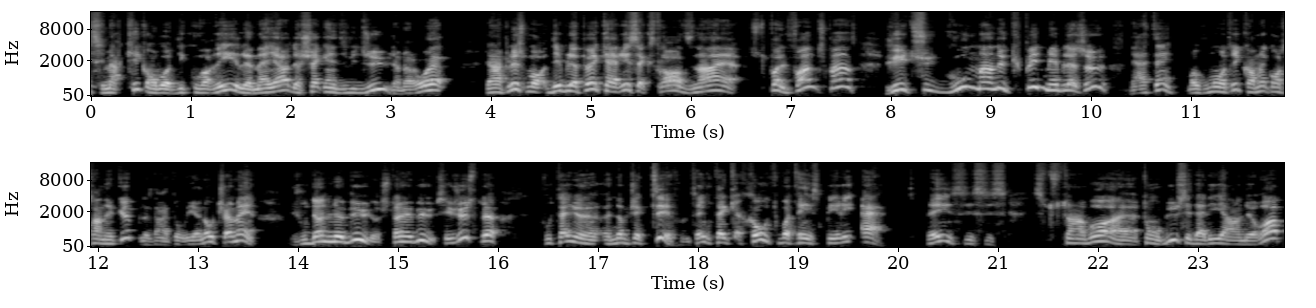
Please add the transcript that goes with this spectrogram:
c'est marqué qu'on va découvrir le meilleur de chaque individu. ouais. Puis en plus, moi, développer un charisme extraordinaire, c'est pas le fun, tu penses? J'ai-tu le goût de m'en occuper de mes blessures? Mais attends, va vous montrer comment on s'en occupe, là, Il y a un autre chemin. Je vous donne le but. C'est un but. C'est juste, là, faut un, un objectif. Sais, faut quelque chose qui va t'inspirer à. si, si, tu t'en vas, euh, ton but, c'est d'aller en Europe,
